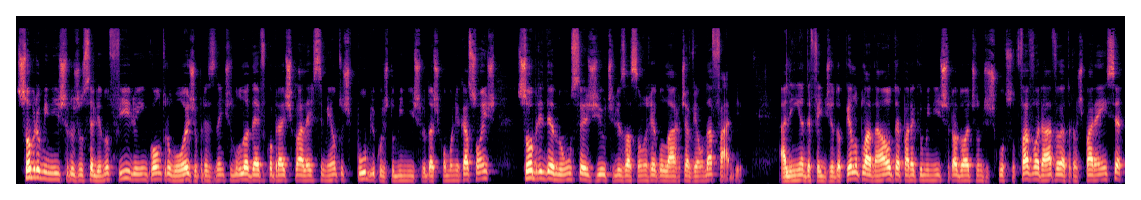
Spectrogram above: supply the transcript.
Sobre o ministro Juscelino Filho, em encontro hoje, o presidente Lula deve cobrar esclarecimentos públicos do ministro das Comunicações sobre denúncias de utilização irregular de avião da FAB. A linha defendida pelo Planalto é para que o ministro adote um discurso favorável à transparência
